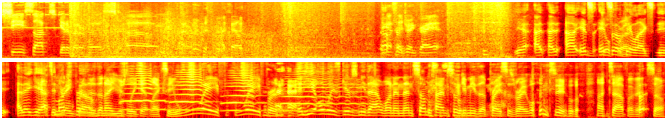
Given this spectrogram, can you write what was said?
she sucked. Get a better host. Um, I don't know. I failed. I guess I drink, right? Yeah, I, I, uh, it's it's okay, it. Lexi. I think you That's have to much drink further though. than I usually get, Lexi. Way, way further. And he always gives me that one, and then sometimes he'll give me the Price is Right one too on top of it. So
